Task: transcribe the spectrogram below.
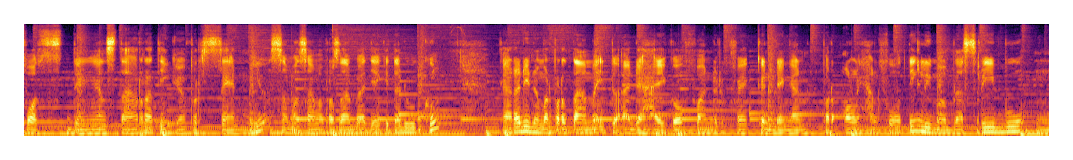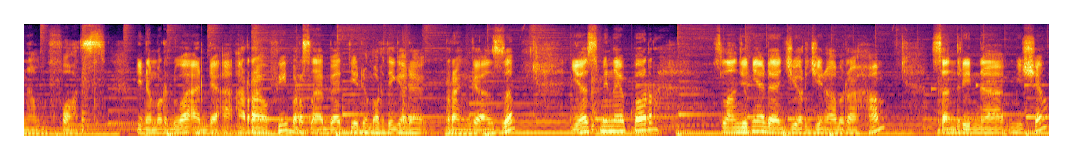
votes dengan setara 3%. Yuk sama-sama persahabat ya kita dukung. Karena di nomor pertama itu ada Heiko van der Vecken dengan perolehan voting 15.006 votes. Di nomor 2 ada A.A. Raffi persahabat ya. Nomor 3 ada Ranggaza, Yasmin Lepor. Selanjutnya ada Georgina Abraham, Sandrina Michelle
